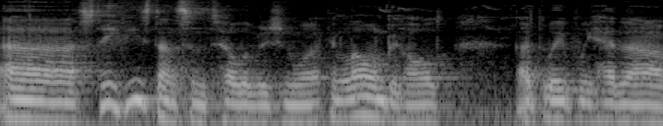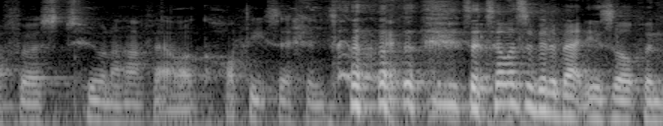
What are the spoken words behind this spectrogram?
uh, Steve. He's done some television work, and lo and behold." I believe we had our first two and a half hour coffee sessions. so tell us a bit about yourself and,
